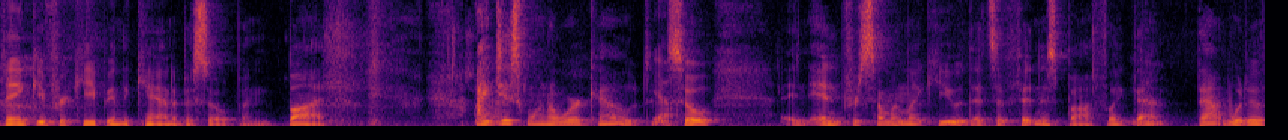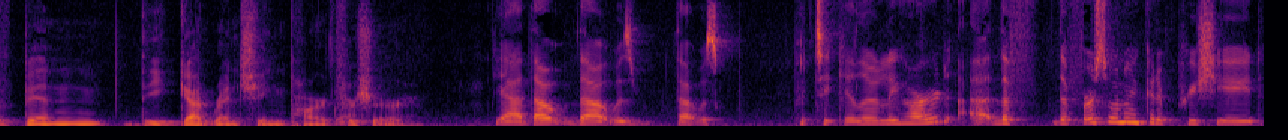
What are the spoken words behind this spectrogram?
Thank you for keeping the cannabis open. But yeah. I just want to work out. Yeah. So and, and, for someone like you that's a fitness buff, like that that would have been the gut wrenching part for sure. Yeah, that that was that was particularly hard. Uh, the the first one I could appreciate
